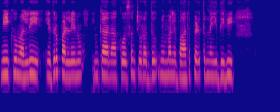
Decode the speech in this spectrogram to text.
మీకు మళ్ళీ ఎదురు పడలేను. ఇంకా నా కోసం చూడొద్దు. మిమ్మల్ని బాధ పెడుతున్న ఈ దివి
